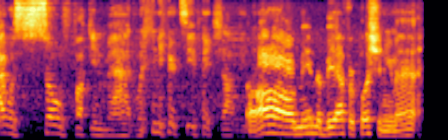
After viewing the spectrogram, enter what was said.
I was so fucking mad when your teammate shot me. Oh, me and the BF are pushing you, Matt.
